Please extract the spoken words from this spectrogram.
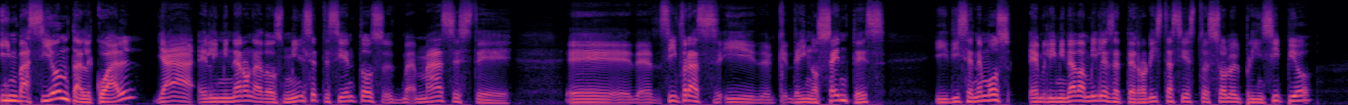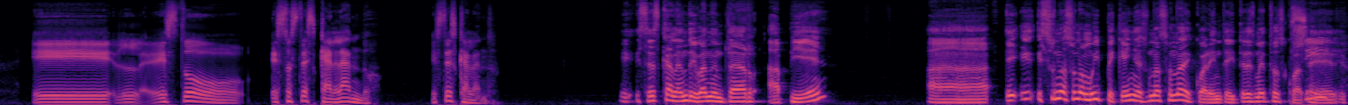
invasión tal cual. Ya eliminaron a 2.700 más este, eh, cifras y de, inocentes. Y dicen, hemos eliminado a miles de terroristas y esto es solo el principio. Eh, esto esto está escalando. Está escalando. Eh, está escalando y van a entrar a pie. Es una zona muy pequeña, es una zona de 43 metros cuadrados.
